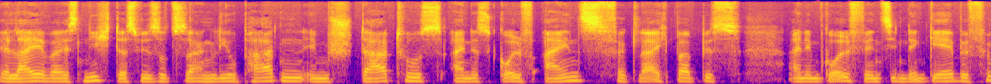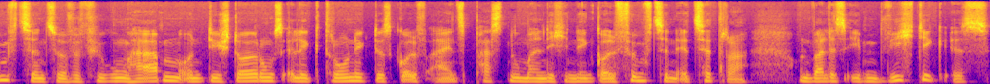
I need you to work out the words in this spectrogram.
Der Laie weiß nicht, dass wir sozusagen Leoparden im Status eines Golf 1 vergleichbar bis einem Golf, wenn es ihn denn gäbe, 15 zur Verfügung haben und die Steuerungselektronik des Golf 1 passt nun mal nicht in den Golf 15 etc. Und weil es eben wichtig ist,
